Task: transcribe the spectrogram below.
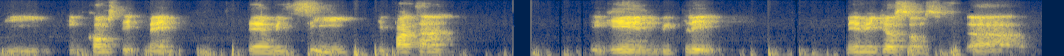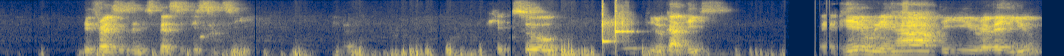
the income statement, then we see the pattern again replay. Maybe just some uh, differences in specificity. Okay, so if you look at this, here we have the revenue,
